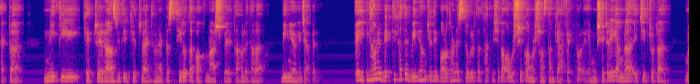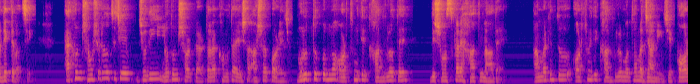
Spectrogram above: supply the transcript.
একটা নীতি ক্ষেত্রে, রাজনীতির ক্ষেত্রে এক ধরনের একটা স্থিরতা কখন আসবে, তাহলে তারা বিনিয়োগে যাবেন। এই ধরনের ব্যক্তি খাতে বিনিয়োগ যদি বড় ধরনের স্থবিরতা থাকে, সেটা অবশ্যই কর্মসংস্থানকে অ্যাফেক্ট করে এবং সেটারই আমরা এই চিত্রটা আমরা দেখতে পাচ্ছি। এখন সমস্যাটা হচ্ছে যে যদি নতুন সরকার তারা ক্ষমতায় এসে আসার পরে গুরুত্বপূর্ণ অর্থনীতির খাতগুলোতে যদি সংস্কারে হাত না দেয়, আমরা কিন্তু অর্থনৈতিক খাতগুলোর মধ্যে আমরা জানি যে কর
